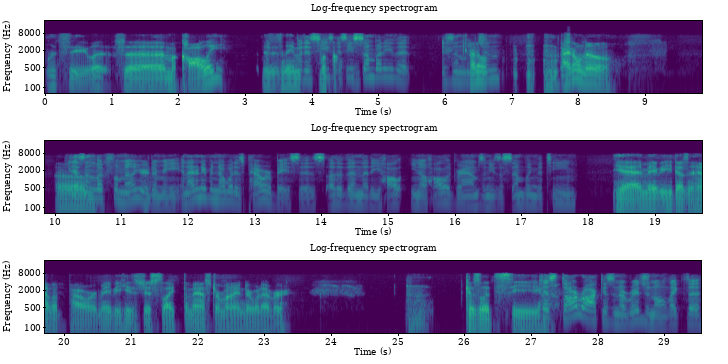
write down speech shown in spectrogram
let's see. Let's uh, Macaulay But- is his name. But is he is he somebody that is in Legion? I don't- I don't know. He doesn't Um, look familiar to me, and I don't even know what his power base is, other than that he hol you know holograms and he's assembling the team. Yeah, and maybe he doesn't have a power. Maybe he's just like the mastermind or whatever. Because let's see. Because Tharok is an original, like the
